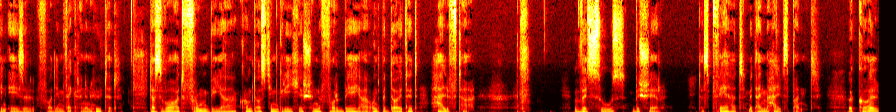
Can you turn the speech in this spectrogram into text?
den Esel vor dem Wegrennen hütet. Das Wort Frumbia kommt aus dem griechischen Forbeia und bedeutet Halfter. Vesus Bescher, das Pferd mit einem Halsband. Kol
